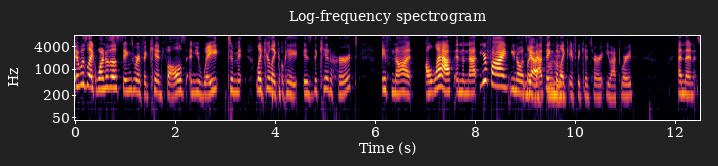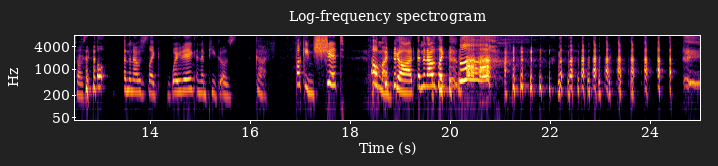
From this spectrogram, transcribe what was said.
it was like one of those things where if a kid falls and you wait to ma- like you're like, okay, is the kid hurt? If not, I'll laugh, and then that you're fine. You know, it's like Yeah, that thing. But mhm. like if the kid's hurt, you act worried. And then so I was like, oh, and then I was just like waiting, and then Pete goes, God, fucking shit. Oh my god! And then I was like, ah!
